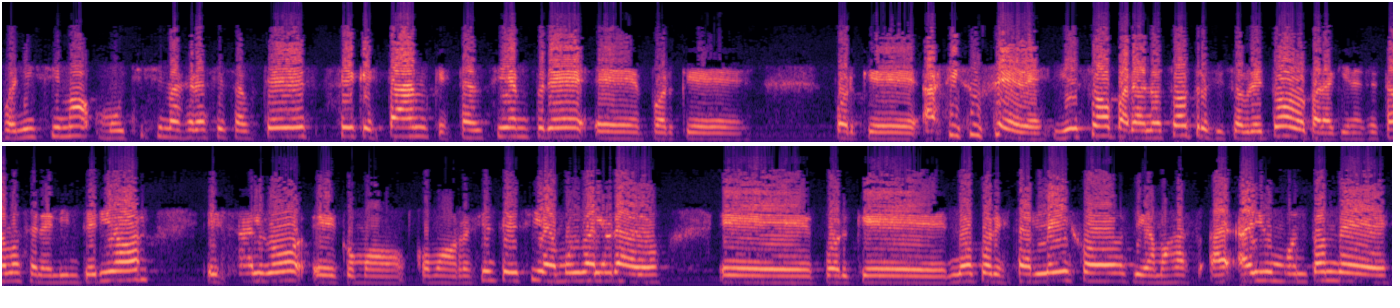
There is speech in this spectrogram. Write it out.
Buenísimo, muchísimas gracias a ustedes. Sé que están, que están siempre, eh, porque porque así sucede. Y eso para nosotros y sobre todo para quienes estamos en el interior es algo eh, como como recién te decía muy valorado eh, porque no por estar lejos digamos hay un montón de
